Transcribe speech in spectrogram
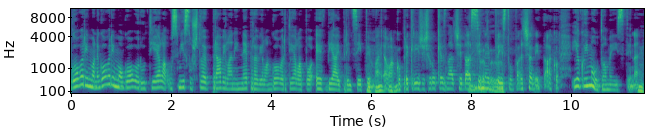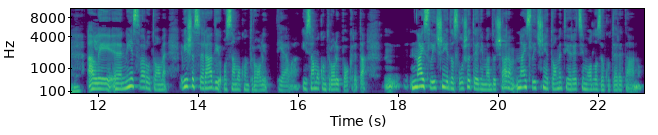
govorimo, ne govorimo o govoru tijela u smislu što je pravilan i nepravilan govor tijela po FBI principima, mm jel? Ako mhm. prekrižiš ruke znači da si nepristupačan i tako. Iako ima u tome istine, mhm. ali e, nije stvar u tome. Više se radi o samokontroli tijela i samokontroli pokreta. Najsličnije da slušateljima dočaram, najsličnije tome ti je recimo odlazak u teretanu danu.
